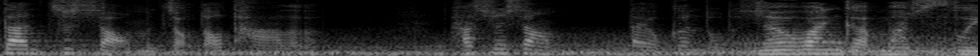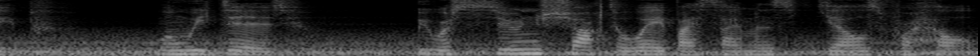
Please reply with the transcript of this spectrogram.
但至少我们找到他了。他身上带有更多的。No one got much sleep. When we did, we were soon shocked away by Simon's yells for help.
